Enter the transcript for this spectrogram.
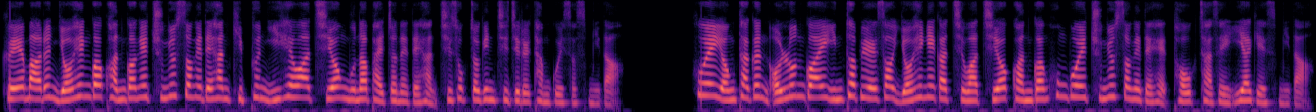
그의 말은 여행과 관광의 중요성에 대한 깊은 이해와 지역 문화 발전에 대한 지속적인 지지를 담고 있었습니다. 후에 영탁은 언론과의 인터뷰에서 여행의 가치와 지역 관광 홍보의 중요성에 대해 더욱 자세히 이야기했습니다.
